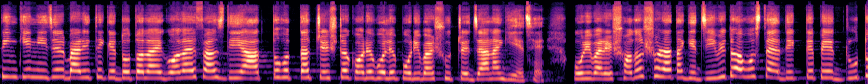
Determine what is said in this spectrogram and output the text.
পিঙ্কি নিজের বাড়ি থেকে দোতলায় গলায় ফাঁস দিয়ে আত্মহত্যার চেষ্টা করে বলে পরিবার সূত্রে জানা গিয়েছে। পরিবারের সদস্যরা তাকে জীবিত অবস্থায় দেখতে পেয়ে দ্রুত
